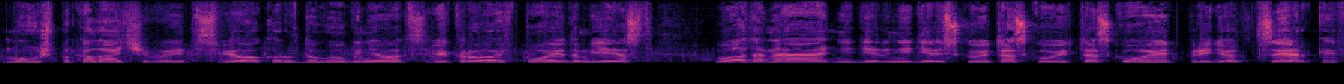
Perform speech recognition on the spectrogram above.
Муж поколачивает, свекор в дугу гнет, свекровь поедом ест. Вот она неделю недельскую тоскует, тоскует, придет в церковь,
